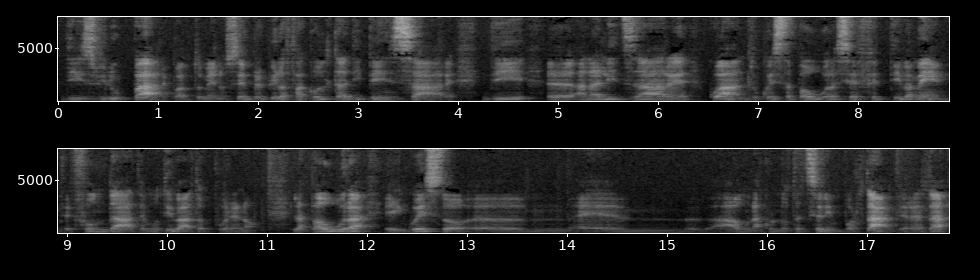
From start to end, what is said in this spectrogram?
di sviluppare quantomeno sempre più la facoltà di pensare, di eh, analizzare quanto questa paura sia effettivamente fondata e motivata oppure no. La paura in questo eh, una connotazione importante, in realtà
